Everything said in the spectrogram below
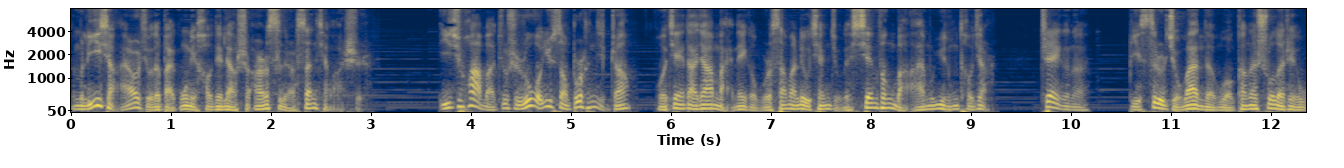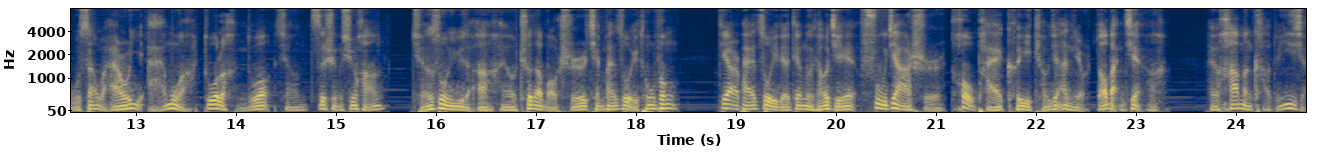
那么理想 L 九的百公里耗电量是二十四点三千瓦时。一句话吧，就是如果预算不是很紧张，我建议大家买那个五十三万六千九的先锋版 M 运动套件。这个呢。比四十九万的我刚才说的这个五三五 LEM 啊多了很多，像自适应巡航、全速域的啊，还有车道保持、前排座椅通风、第二排座椅的电动调节、副驾驶后排可以调节按钮、老板键啊，还有哈曼卡顿音响，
